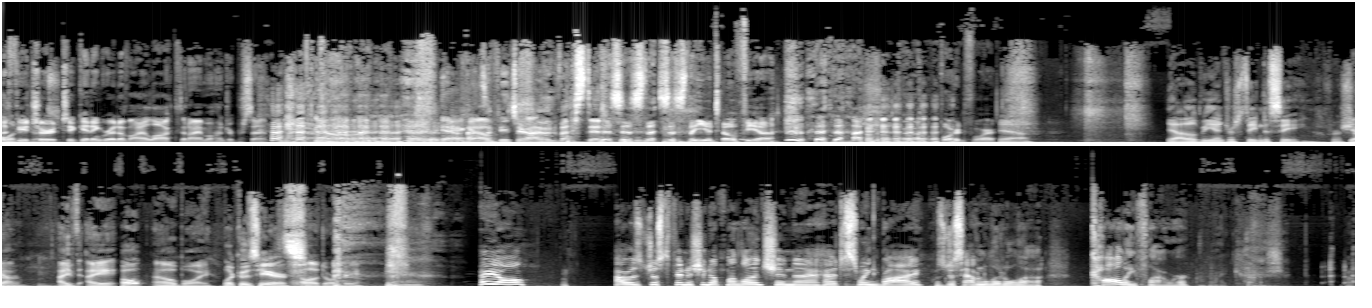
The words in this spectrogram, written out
are the future address. to getting rid of iLok, then I'm 100%. Yeah, you that's go. the future I'm invested. this is this is the utopia that I'm on board for. Yeah. Yeah, it'll be interesting to see for sure. yeah, I I Oh. oh boy, Look who's here. hello Dorothy. Hey y'all. I was just finishing up my lunch and I had to swing by. was just having a little uh, cauliflower. oh my gosh.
